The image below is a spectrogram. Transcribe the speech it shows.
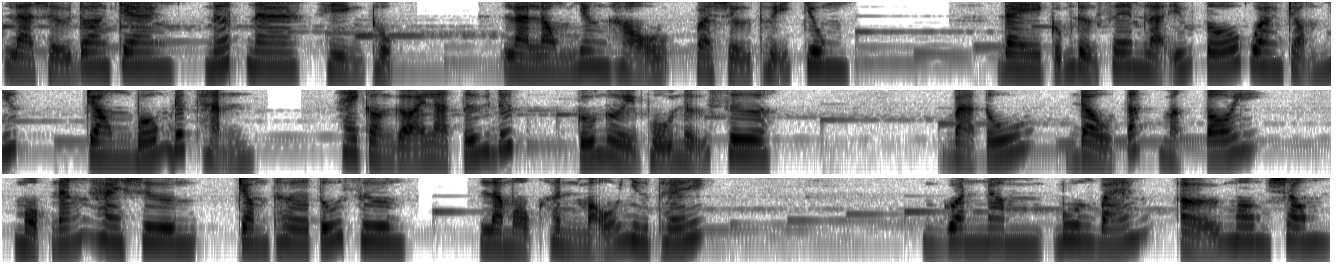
là sự đoan trang, nết na, hiền thục, là lòng nhân hậu và sự thủy chung. Đây cũng được xem là yếu tố quan trọng nhất trong bốn đức hạnh, hay còn gọi là tứ đức của người phụ nữ xưa. Bà Tú đầu tắt mặt tối, một nắng hai sương trong thơ Tú Xương là một hình mẫu như thế. Quanh năm buôn bán ở môn sông,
